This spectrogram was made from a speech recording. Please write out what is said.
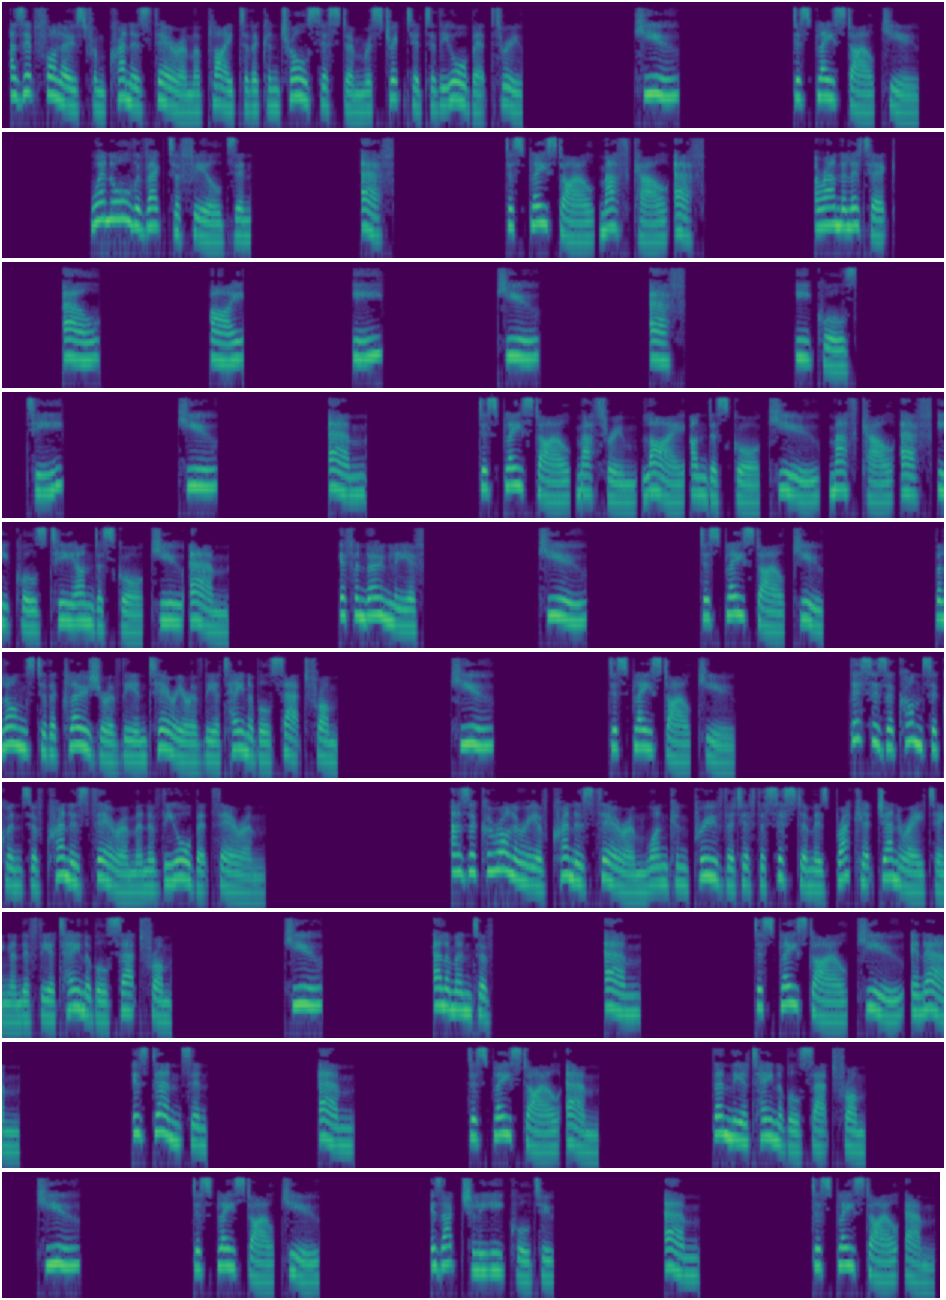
As it follows from Krener's theorem applied to the control system restricted to the orbit through q display style q. When all the vector fields in f display style mathcal f are analytic l i e q f equals t q m display style mathroom lie underscore q mathcal f equals t underscore q m. If and only if q display style q belongs to the closure of the interior of the attainable set from q display style q. This is a consequence of Krener's theorem and of the orbit theorem. As a corollary of Krener's theorem one can prove that if the system is bracket generating and if the attainable set from q element of m display style q in m is dense in m display style m then the attainable set from q display style q is actually equal to m display style m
